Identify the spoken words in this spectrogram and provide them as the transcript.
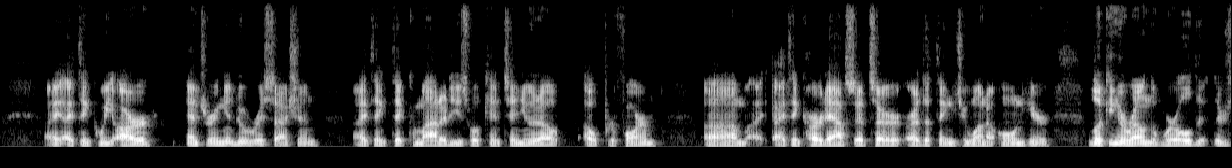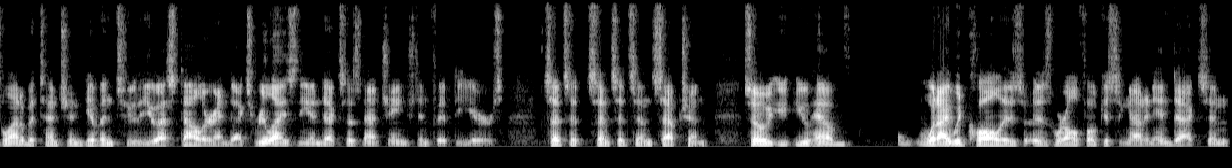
I, I think we are entering into a recession. I think that commodities will continue to out, outperform. Um, I, I, think hard assets are, are the things you want to own here. Looking around the world, there's a lot of attention given to the US dollar index. Realize the index has not changed in 50 years since, it, since its inception. So you, you have what I would call is, is we're all focusing on an index and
